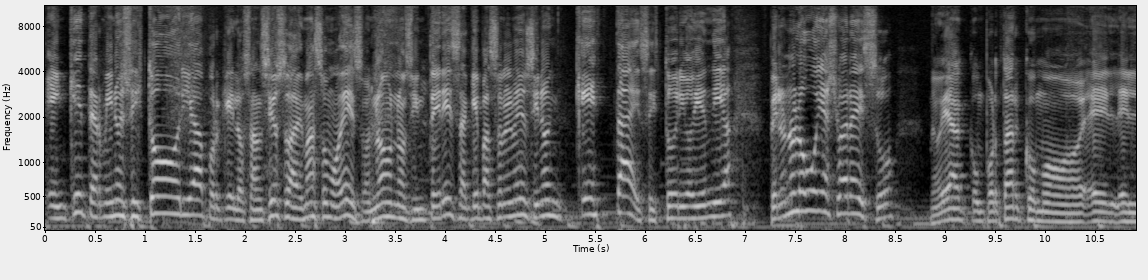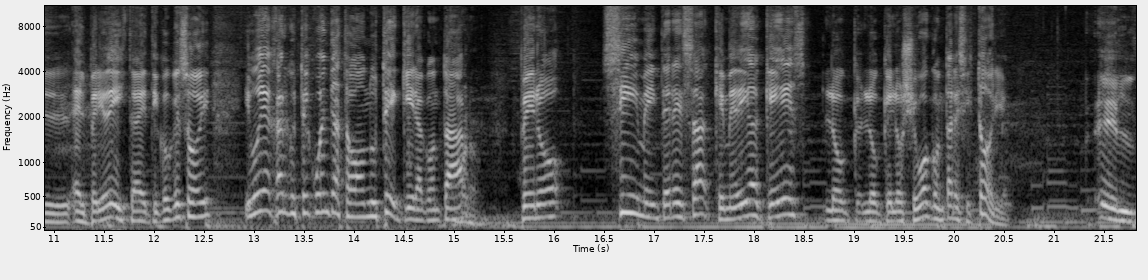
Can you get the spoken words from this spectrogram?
en qué terminó esa historia, porque los ansiosos además somos de eso, no nos interesa qué pasó en el medio, sino en qué está esa historia hoy en día. Pero no lo voy a llevar a eso, me voy a comportar como el, el- el periodista ético que soy, y voy a dejar que usted cuente hasta donde usted quiera contar, Bueno. pero sí me interesa que me diga qué es lo, que- lo que lo llevó a contar esa historia. El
